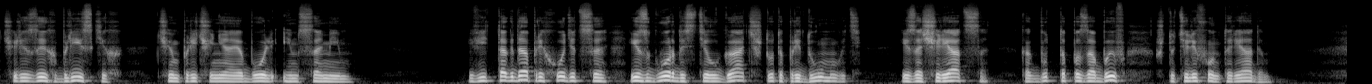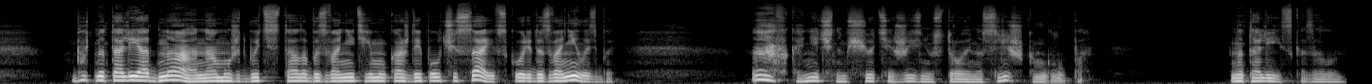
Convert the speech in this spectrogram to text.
через их близких, чем причиняя боль им самим. Ведь тогда приходится из гордости лгать, что-то придумывать, изощряться, как будто позабыв, что телефон-то рядом. Будь Натали одна, она, может быть, стала бы звонить ему каждые полчаса и вскоре дозвонилась бы. Ах, в конечном счете жизнь устроена слишком глупо. «Натали», — сказал он,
